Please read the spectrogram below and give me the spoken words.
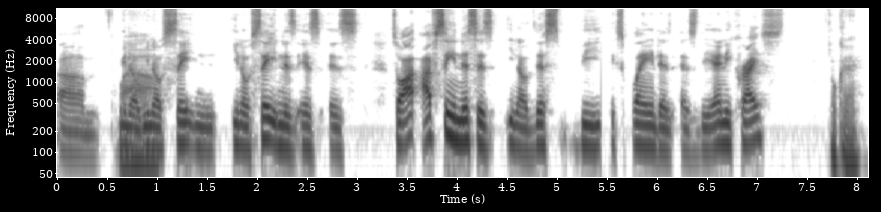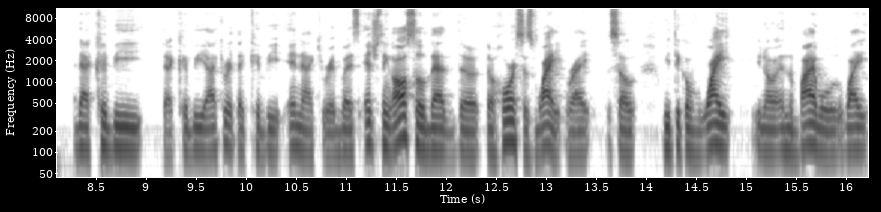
um you know we Wow. know satan you know satan is is is so I, i've seen this as you know this be explained as, as the antichrist Okay. that could be that could be accurate that could be inaccurate but it's interesting also that the the horse is white right so we think of white you know in the bible white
